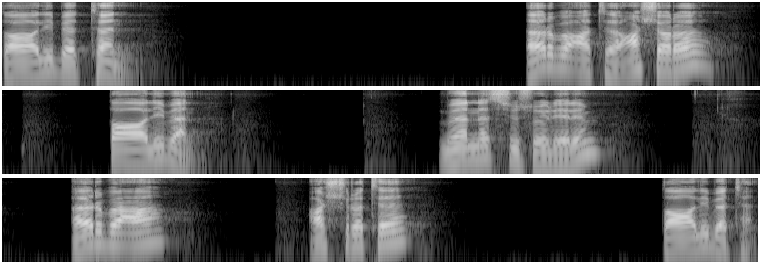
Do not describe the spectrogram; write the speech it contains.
talibeten erbaate aşara taliben müennes için söyleyelim. Erba'a aşrete talibeten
